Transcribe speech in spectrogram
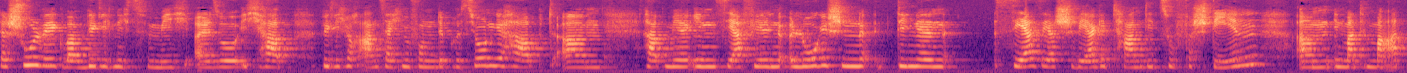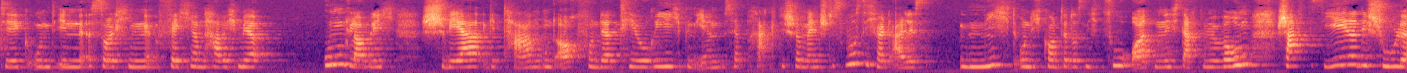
Der Schulweg war wirklich nichts für mich. Also ich habe wirklich auch Anzeichen von Depressionen gehabt, ähm, habe mir in sehr vielen logischen Dingen sehr, sehr schwer getan, die zu verstehen. Ähm, in Mathematik und in solchen Fächern habe ich mir unglaublich schwer getan und auch von der Theorie, ich bin eher ein sehr praktischer Mensch, das wusste ich halt alles nicht und ich konnte das nicht zuordnen. Ich dachte mir, warum schafft es jeder die Schule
